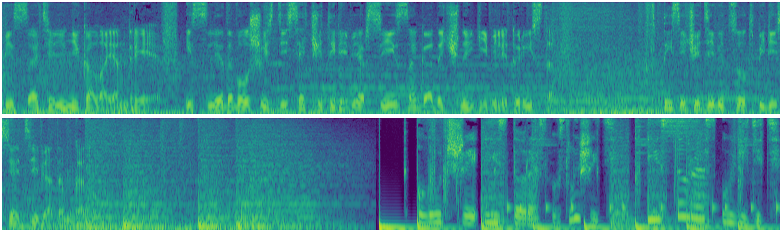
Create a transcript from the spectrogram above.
Писатель Николай Андреев исследовал 64 версии загадочной гибели туристов – 1959 году. Лучше и сто раз услышать, и сто раз увидеть.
